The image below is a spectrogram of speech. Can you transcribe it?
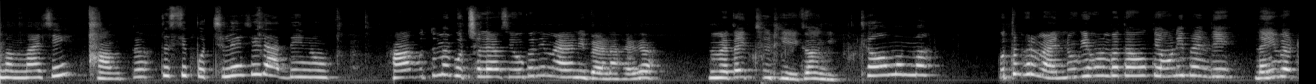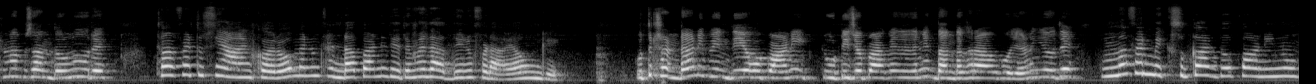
ਮੰਮਾ ਜੀ ਹਾਂ ਪੁੱਤ। ਤੁਸੀਂ ਪੁੱਛ ਲਿਆ ਸੀ ਦਾਦੀ ਨੂੰ? ਹਾਂ ਪੁੱਤ ਮੈਂ ਪੁੱਛ ਲਿਆ ਸੀ। ਉਹ ਕਹਿੰਦੀ ਮੈਂ ਨਹੀਂ ਪੈਣਾ ਹੈਗਾ। ਮੈਂ ਤਾਂ ਇੱਥੇ ਠੀਕ ਆਂਗੀ ਕਿਉਂ ਮੰਮਾ? ਪੁੱਤ ਫਿਰ ਮੈਨੂੰ ਕੀ ਹੁਣ ਉਹ ਕਿਉਂ ਨਹੀਂ ਪੈਂਦੀ ਨਹੀਂ ਬੈਠਣਾ ਪਸੰਦ ਉਹਨੂੰ ਉਰੇ। ਤਾਂ ਫਿਰ ਤੁਸੀਂ ਐਂ ਕਰੋ ਮੈਨੂੰ ਠੰਡਾ ਪਾਣੀ ਦੇ ਦਿਓ ਮੈਂ ਦਾਦੀ ਨੂੰ ਫੜਾ ਆਉਂਗੀ ਪੁੱਤ ਠੰਡਾ ਨਹੀਂ ਪੀਂਦੀ ਉਹ ਪਾਣੀ। ਟੂਟੀ 'ਚ ਪਾ ਕੇ ਦੇ ਦੇਣੀ ਦੰਦ ਖਰਾਬ ਹੋ ਜਾਣਗੇ ਉਹਦੇ। ਮੰਮਾ ਫਿਰ ਮਿਕਸ ਕਰ ਦਿਓ ਪਾਣੀ ਨੂੰ।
